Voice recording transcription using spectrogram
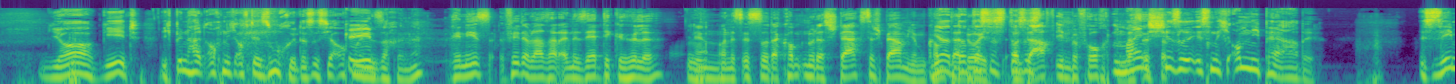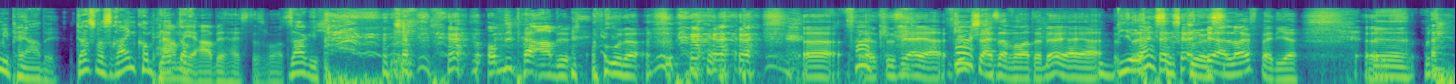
Ja, geht. Ich bin halt auch nicht auf der Suche. Das ist ja auch meine Sache, ne? Renés Filterblase hat eine sehr dicke Hülle. Ja. Und es ist so, da kommt nur das stärkste Spermium, kommt Ja, da da- das durch ist- das und ist- darf ihn befruchten. Mein das ist Schissel ist nicht omniperabel. Ist semiperabel. Das, was reinkommt, bleibt doch, permeabel heißt das Wort. sag ich. Omniperabel, Bruder. äh, Fuck. Das ist ja, ja. Klugscheißer-Worte, ne? Ja, ja. Bioleistungskurs. ja, läuft bei dir. Äh,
